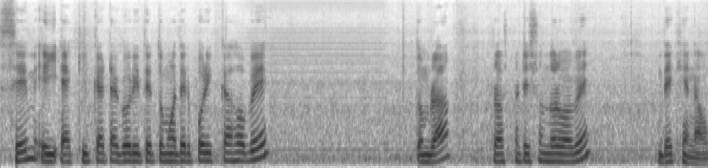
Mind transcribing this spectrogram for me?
সেম এই একই ক্যাটাগরিতে তোমাদের পরীক্ষা হবে। তোমরা প্রশ্নটি সুন্দরভাবে দেখে নাও।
